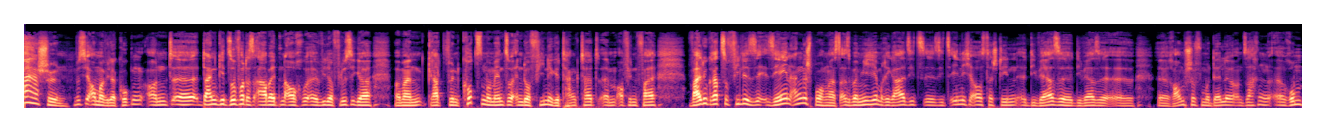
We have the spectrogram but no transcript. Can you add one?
ah ja, schön, müsste ich auch mal wieder gucken. Und äh, dann geht sofort das Arbeiten auch äh, wieder flüssiger, weil man gerade für einen kurzen Moment so Endorphine getankt hat, ähm, auf jeden Fall. Weil du gerade so viele Se Serien angesprochen hast. Also bei mir hier im Regal sieht es äh, ähnlich aus, da stehen äh, diverse, diverse äh, äh, Raumschiffmodelle und Sachen rum.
